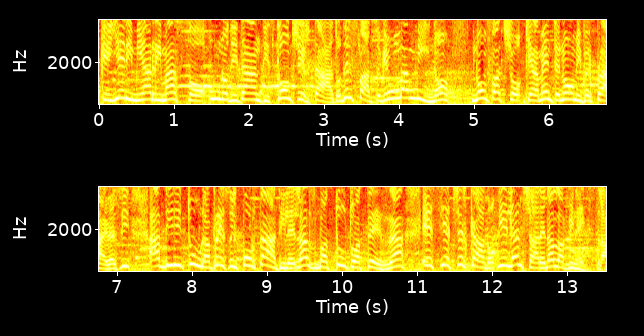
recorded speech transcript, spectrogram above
che ieri mi ha rimasto uno dei tanti sconcertato del fatto che un bambino, non faccio chiaramente nomi per privacy, addirittura ha preso il portatile, l'ha sbattuto a terra e si è cercato di lanciare dalla finestra.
